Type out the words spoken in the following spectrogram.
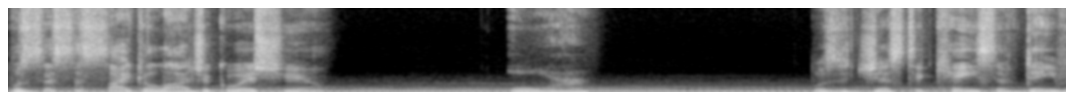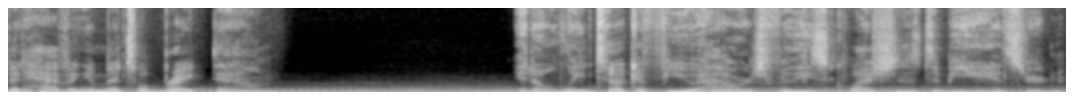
Was this a psychological issue? Or was it just a case of David having a mental breakdown? It only took a few hours for these questions to be answered.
